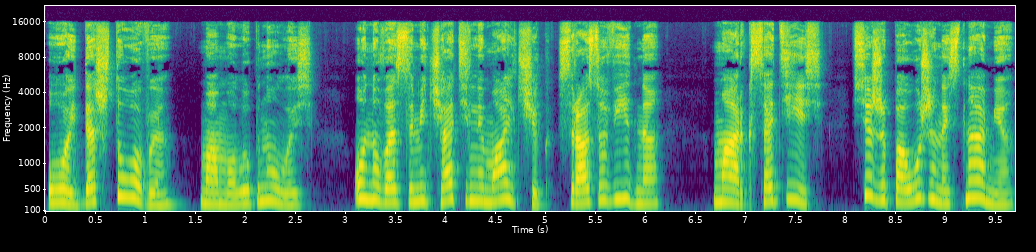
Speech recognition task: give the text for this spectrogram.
«Ой, да что вы!» Мама улыбнулась. «Он у вас замечательный мальчик, сразу видно. Марк, садись, все же поужинай с нами.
